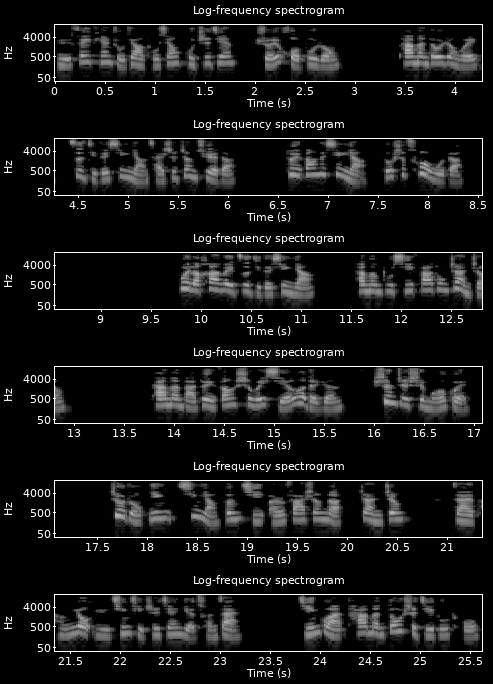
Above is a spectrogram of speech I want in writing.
与非天主教徒相互之间水火不容，他们都认为自己的信仰才是正确的，对方的信仰都是错误的。为了捍卫自己的信仰，他们不惜发动战争，他们把对方视为邪恶的人，甚至是魔鬼。这种因信仰分歧而发生的战争，在朋友与亲戚之间也存在，尽管他们都是基督徒。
